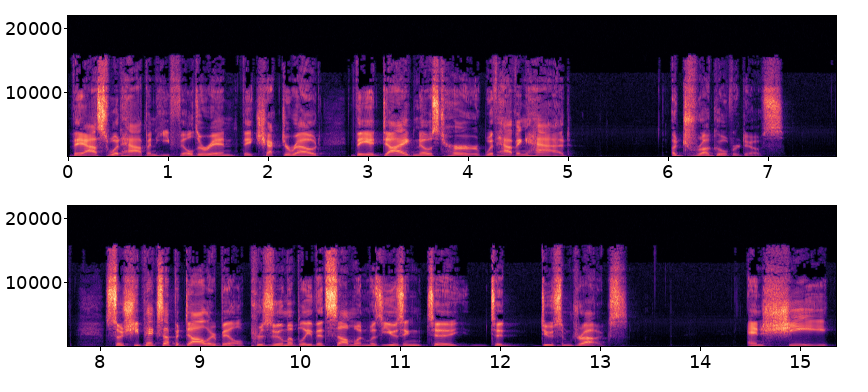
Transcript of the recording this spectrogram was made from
They asked what happened. He filled her in. They checked her out. They had diagnosed her with having had a drug overdose. So she picks up a dollar bill, presumably that someone was using to to do some drugs. And she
